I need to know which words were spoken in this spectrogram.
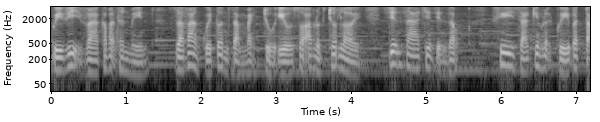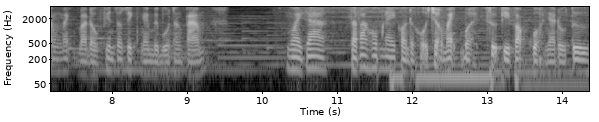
Quý vị và các bạn thân mến, giá vàng cuối tuần giảm mạnh chủ yếu do áp lực chốt lời diễn ra trên diện rộng khi giá kim loại quý bật tăng mạnh vào đầu phiên giao dịch ngày 14 tháng 8. Ngoài ra, giá vàng hôm nay còn được hỗ trợ mạnh bởi sự kỳ vọng của nhà đầu tư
